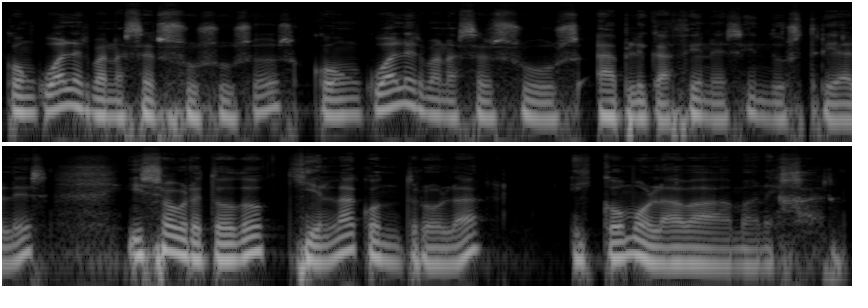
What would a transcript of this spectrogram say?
con cuáles van a ser sus usos, con cuáles van a ser sus aplicaciones industriales y sobre todo quién la controla y cómo la va a manejar.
